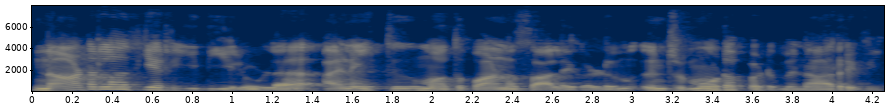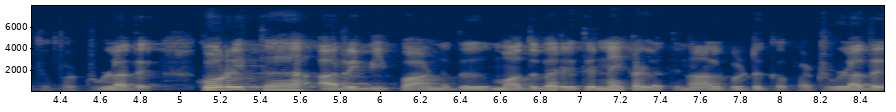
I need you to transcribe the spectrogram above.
நாடளாவிய ரீதியில் உள்ள அனைத்து மதுபான சாலைகளும் இன்று மூடப்படும் என அறிவிக்கப்பட்டுள்ளது. குறித்த அறிவிப்பானது மதுவரி திணைக்களத்தினால் விடுக்கப்பட்டுள்ளது.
